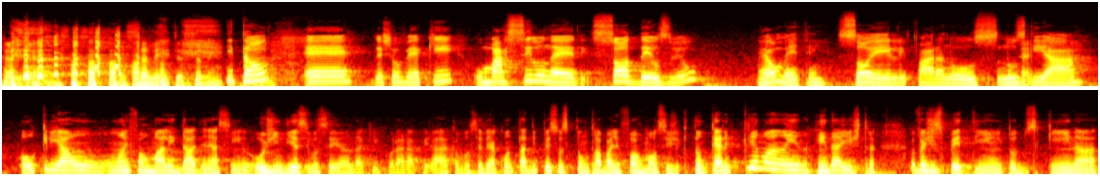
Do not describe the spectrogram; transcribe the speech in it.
excelente, excelente. Então, é, deixa eu ver aqui. O Marcelo Neri, só Deus, viu? Realmente, hein? só ele para nos, nos É. guiar. Ou criar um- uma informalidade, né? Assim, hoje em dia, se você anda aqui por Arapiraca, você vê a quantidade de pessoas que estão no trabalho informal, ou seja, que estão querendo, criando uma ren- renda extra. Eu vejo espetinho em toda esquina,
